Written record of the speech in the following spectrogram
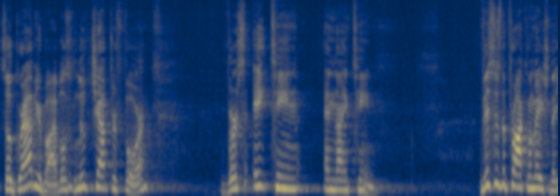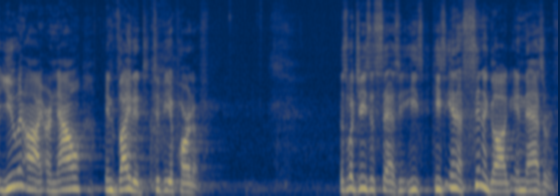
So grab your Bibles, Luke chapter 4, verse 18 and 19. This is the proclamation that you and I are now invited to be a part of. This is what Jesus says. He's, he's in a synagogue in Nazareth.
